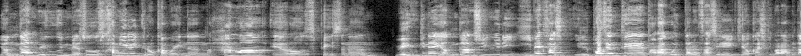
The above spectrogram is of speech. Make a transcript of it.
연간 외국인 매수 3위를 기록하고 있는 한화 에어로스페이스는 외국인의 연간 수익률이 241%에 달하고 있다는 사실을 기억하시기 바랍니다.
